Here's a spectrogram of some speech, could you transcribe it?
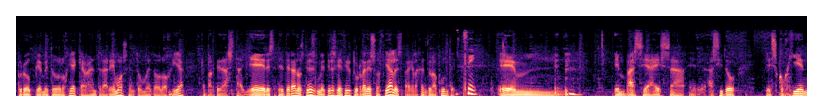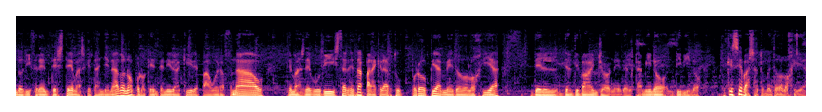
propia metodología, que ahora entraremos en tu metodología, que aparte das talleres, etcétera, nos tienes, me tienes que decir tus redes sociales para que la gente lo apunte. Sí. Em, en base a esa, eh, has ido escogiendo diferentes temas que te han llenado, ¿no? Por lo que he entendido aquí de Power of Now, temas de budistas, etcétera, para crear tu propia metodología del, del Divine Journey, del camino divino. ¿En qué se basa tu metodología?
